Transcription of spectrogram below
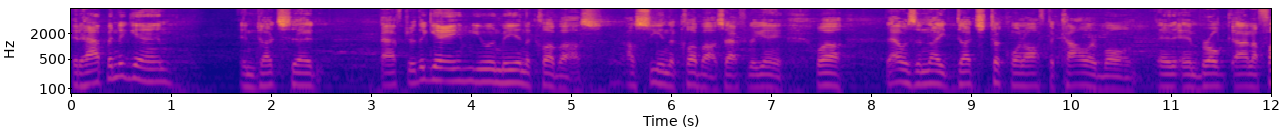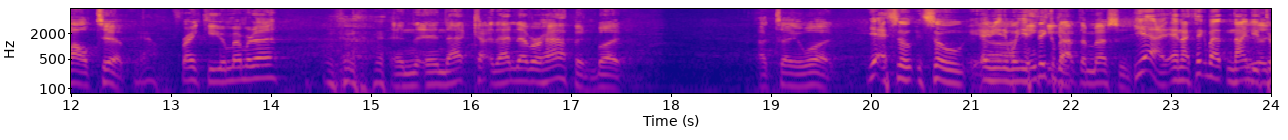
it happened again, and Dutch said, after the game, you and me in the clubhouse. I'll see you in the clubhouse after the game. Well, that was the night Dutch took one off the collarbone and, and broke on a foul tip. Yeah. Frankie, you remember that? and and that that never happened. But I'll tell you what. Yeah, so so I mean, uh, when you Inky think about got the message, yeah, and I think about '93, just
